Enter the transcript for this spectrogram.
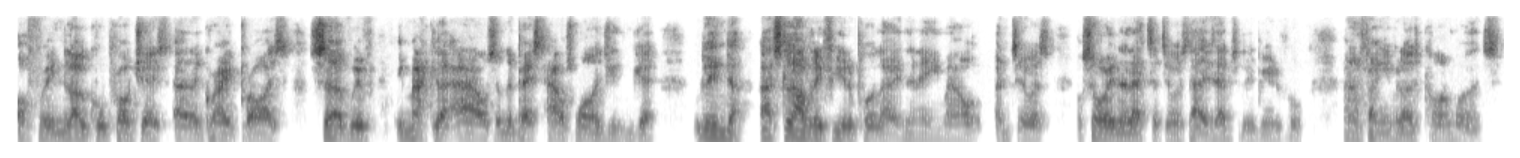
offering local produce at a great price, served with immaculate owls and the best house wines you can get. Linda, that's lovely for you to put that in an email and to us, or sorry, in a letter to us. That is absolutely beautiful. And I thank you for those kind words.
